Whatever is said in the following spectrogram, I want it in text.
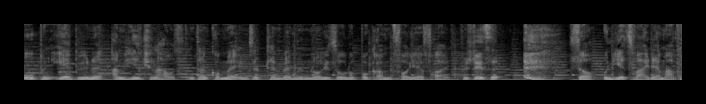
Open-Air-Bühne am Hilchenhaus. Und dann kommen wir im September mit dem neuen Soloprogramm Feuerfrei. Verstehst du? So, und jetzt weitermachen.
